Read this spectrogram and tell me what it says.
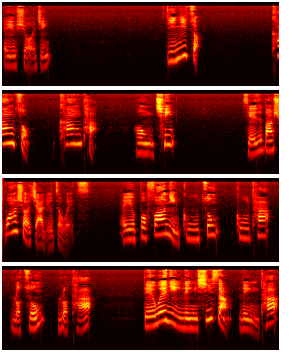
还有小琴。第二桌，康总、康太、洪清，侪是帮汪小姐留着位置。还有北方人顾总、顾太、陆总、陆太，台湾人林先生、林太、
